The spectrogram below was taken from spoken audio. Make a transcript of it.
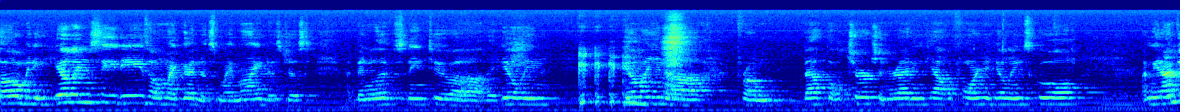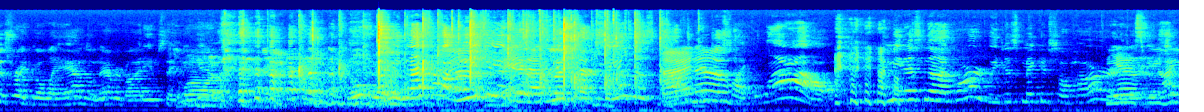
so many healing CDs. Oh my goodness, my mind is just. I've been listening to uh, the healing, healing uh, from Bethel Church in Redding, California, Healing School. I mean, I'm just ready to go lay hands on everybody and say, Come on. I mean, that's how easy it is. Yeah, you start seeing this stuff, I know. and you're just like, wow. I mean, it's not hard. We just make it so hard. Yes, I mean, we do.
